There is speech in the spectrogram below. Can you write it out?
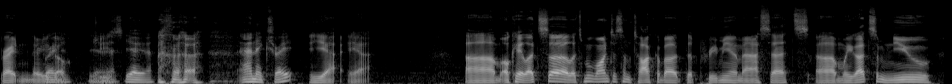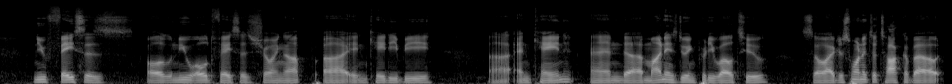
Brighton. There you go. Yeah, Jeez. yeah, yeah. Annex, right? yeah, yeah. Um, okay, let's uh let's move on to some talk about the premium assets. Um, we got some new new faces, all new old faces showing up uh, in KDB uh, and Kane, and uh, Mane is doing pretty well too. So I just wanted to talk about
